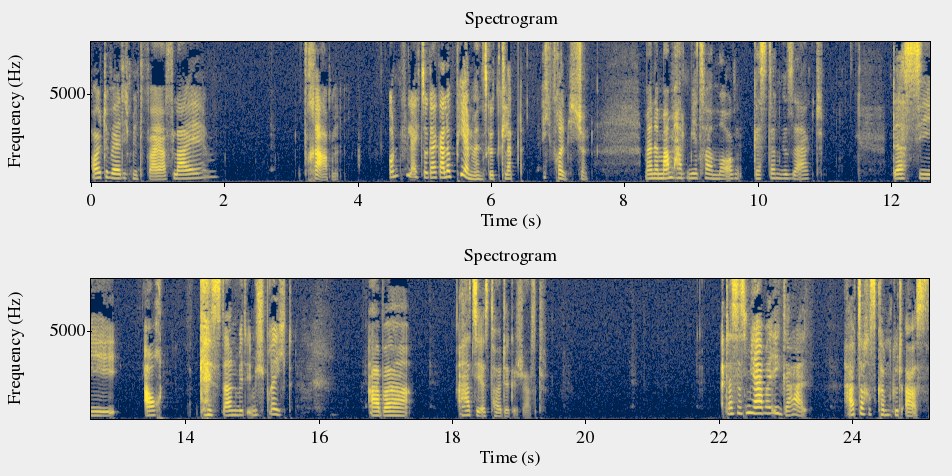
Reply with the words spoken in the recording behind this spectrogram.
Heute werde ich mit Firefly traben. Und vielleicht sogar galoppieren, wenn es gut klappt. Ich freue mich schon. Meine Mom hat mir zwar morgen gestern gesagt, dass sie auch gestern mit ihm spricht. Aber hat sie erst heute geschafft. Das ist mir aber egal. Hauptsache, es kommt gut aus.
